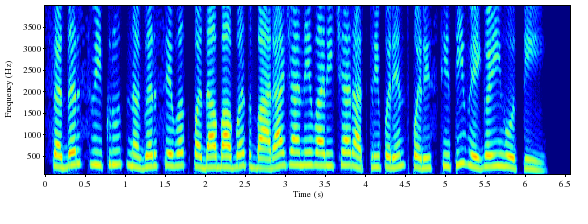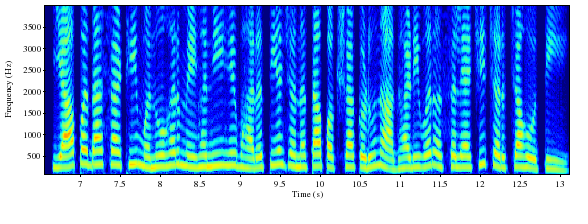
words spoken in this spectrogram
सदर स्वीकृत नगरसेवक पदाबाबत बारा जानेवारीच्या रात्रीपर्यंत परिस्थिती वेगळी होती. या पदासाठी मनोहर मेहनी हे भारतीय जनता पक्षाकडून आघाडीवर असल्याची चर्चा होती.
